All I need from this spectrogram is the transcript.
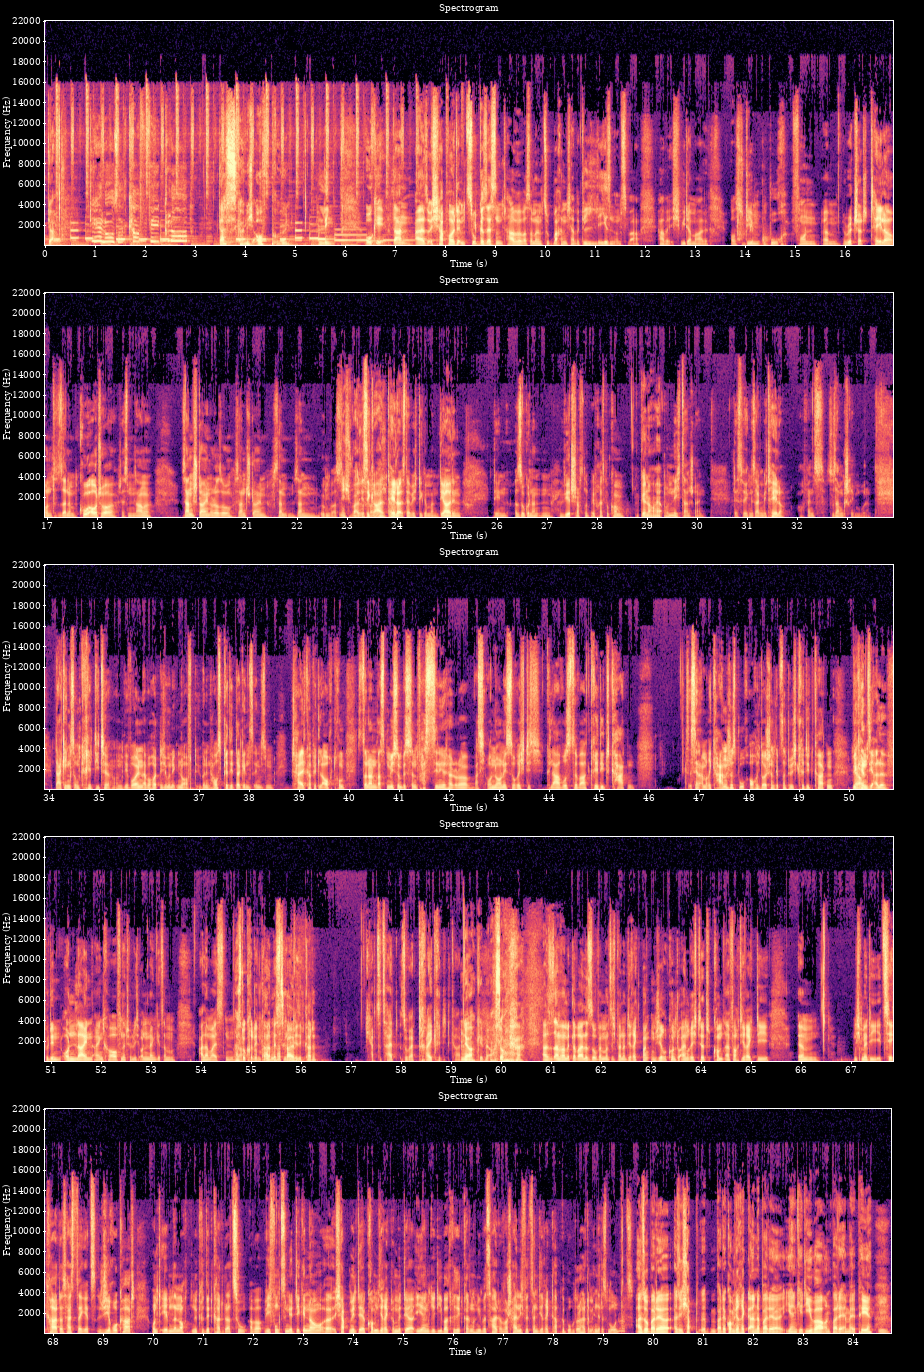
Ja, Dierloser Kaffeeclub. das kann ich aufbrühen. Bling. Okay, dann, also ich habe heute im Zug gesessen und habe, was soll man im Zug machen? Ich habe gelesen und zwar habe ich wieder mal aus dem Buch von ähm, Richard Taylor und seinem Co-Autor, dessen Name Sandstein oder so, Sandstein, San, San, irgendwas. Ich weiß es Ist grad egal, nicht, ja. Taylor ist der wichtige Mann. Der hat den, den sogenannten Wirtschaftsnobelpreis bekommen Genau, ja. und nicht Sandstein. Deswegen sagen wir Taylor, auch wenn es zusammengeschrieben wurde. Da ging es um Kredite und wir wollen aber heute nicht unbedingt nur oft über den Hauskredit, da geht es in diesem Teilkapitel auch drum, sondern was mich so ein bisschen fasziniert hat oder was ich auch noch nicht so richtig klar wusste, war Kreditkarten. Es ist ja ein amerikanisches Buch, auch in Deutschland gibt es natürlich Kreditkarten. Wir Ja. kennen sie alle für den Online-Einkauf. Natürlich, online geht es am allermeisten. Hast du am Kreditkarten, allerbesten mit Pascal? Kreditkarte? Ich habe zurzeit sogar drei Kreditkarten. Ja, geht mir auch so. Also es ist einfach mittlerweile so, wenn man sich bei einer Direktbank ein Girokonto einrichtet, kommt einfach direkt die, ähm, nicht mehr die EC-Karte, das heißt ja jetzt Girocard und eben dann noch eine Kreditkarte dazu. Aber wie funktioniert die genau? Äh, ich habe mit der Comdirect und mit der ING DIBA Kreditkarte noch nie bezahlt, aber wahrscheinlich wird es dann direkt abgebucht oder halt am Ende des Monats. Also bei der, also ich habe äh, bei der Comdirect eine, bei der ING DIBA und bei der MLP.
